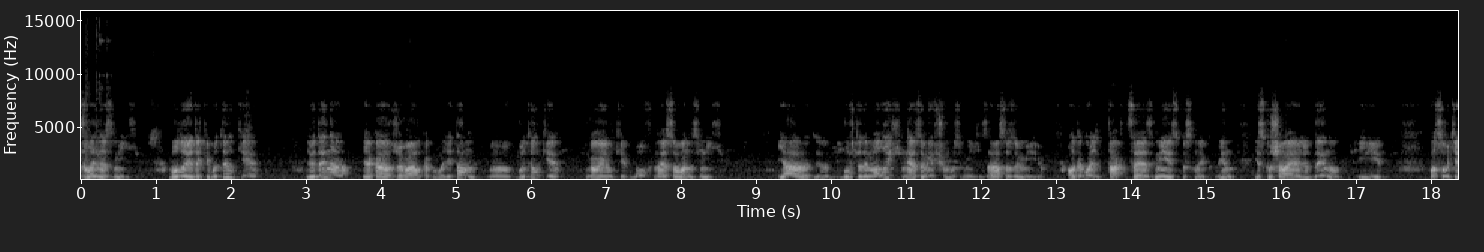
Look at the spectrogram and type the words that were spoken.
Зелений змій. Були такі бутилки, людина, яка вживає алкоголь, і там бутилки горілки був нарисований змій. Я був тоді малий, не розумів, чому змій, зараз розумію. Алкоголь так, це змій-іскусник. Він іскушає людину і, по суті,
